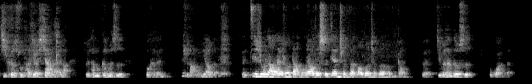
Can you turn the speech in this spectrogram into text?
几棵树，他就要下来了，所以他们根本是不可能去打农药的。对技术上来说，打农药的时间成本、劳动成本很高。对，基本上都是不管的。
